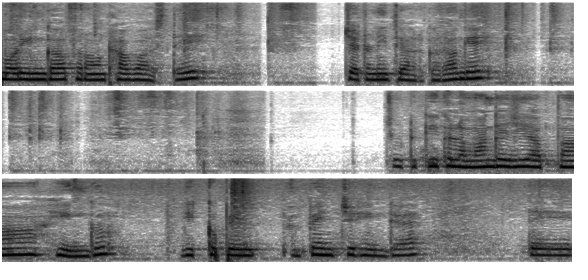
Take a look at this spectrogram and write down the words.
ਮੋਰਿੰਗਾ ਪਰੌਂਠਾ ਵਾਸਤੇ ਚਟਣੀ ਤਿਆਰ ਕਰਾਂਗੇ। ਚੁਟਕੀ ਕੁ ਲਵਾਂਗੇ ਜੀ ਆਪਾਂ ਹਿੰਗ, ਇੱਕ ਪਿੰ- ਪਿੰਚ ਹਿੰਗ ਹੈ ਤੇ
